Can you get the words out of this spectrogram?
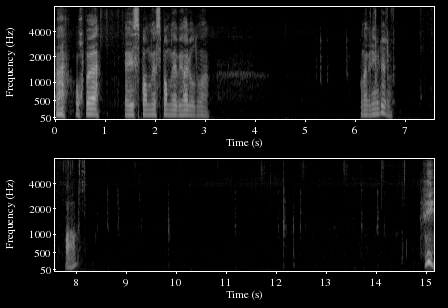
Ha, oh be. E, spamlaya spamlaya bir hal oldum ha. Buna binebiliyoruz mu? Aha. Hih.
